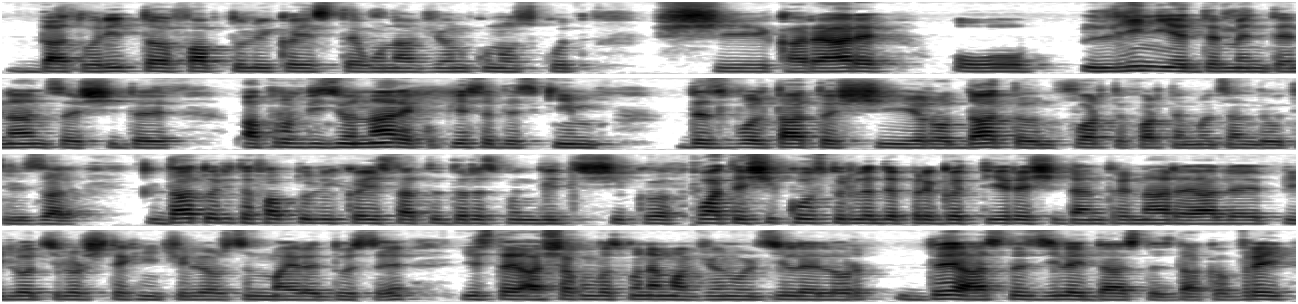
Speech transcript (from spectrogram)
datorită faptului că este un avion cunoscut și care are o linie de mentenanță și de aprovizionare cu piese de schimb dezvoltată și rodată în foarte, foarte mulți ani de utilizare. Datorită faptului că este atât de răspândit și că poate și costurile de pregătire și de antrenare ale piloților și tehnicilor sunt mai reduse. Este, așa cum vă spuneam, avionul zilelor de astăzi, zilei de astăzi. Dacă vrei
